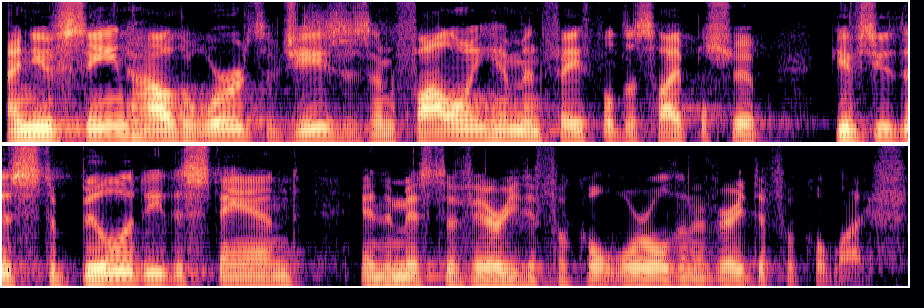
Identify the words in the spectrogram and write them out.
And you've seen how the words of Jesus and following him in faithful discipleship gives you the stability to stand in the midst of a very difficult world and a very difficult life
